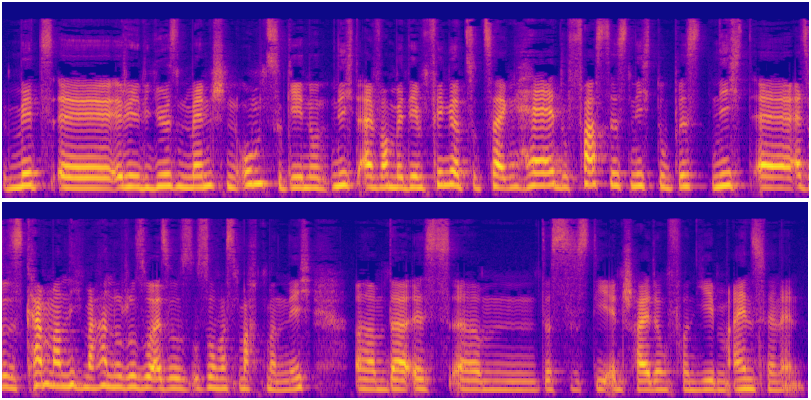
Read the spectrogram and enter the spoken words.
mit äh, religiösen Menschen umzugehen und nicht einfach mit dem Finger zu zeigen, hä, du fastest nicht, du bist nicht, äh, also das kann man nicht machen oder so. Also sowas macht man nicht. Ähm, da ist, ähm, das ist die Entscheidung von jedem Einzelnen.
